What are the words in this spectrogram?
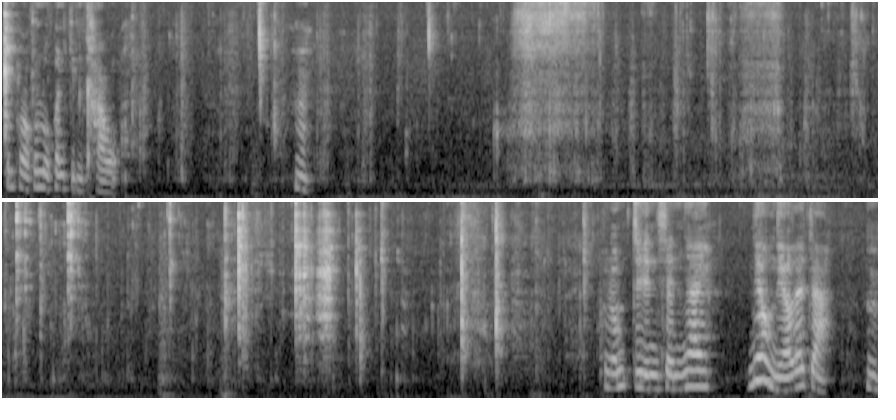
คุณพ่อคุณลูกเพิ่นกินข้าวอืมขนมจีนเส้นใหญ่เหนียวเหนียวเลยจ้ะอืม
